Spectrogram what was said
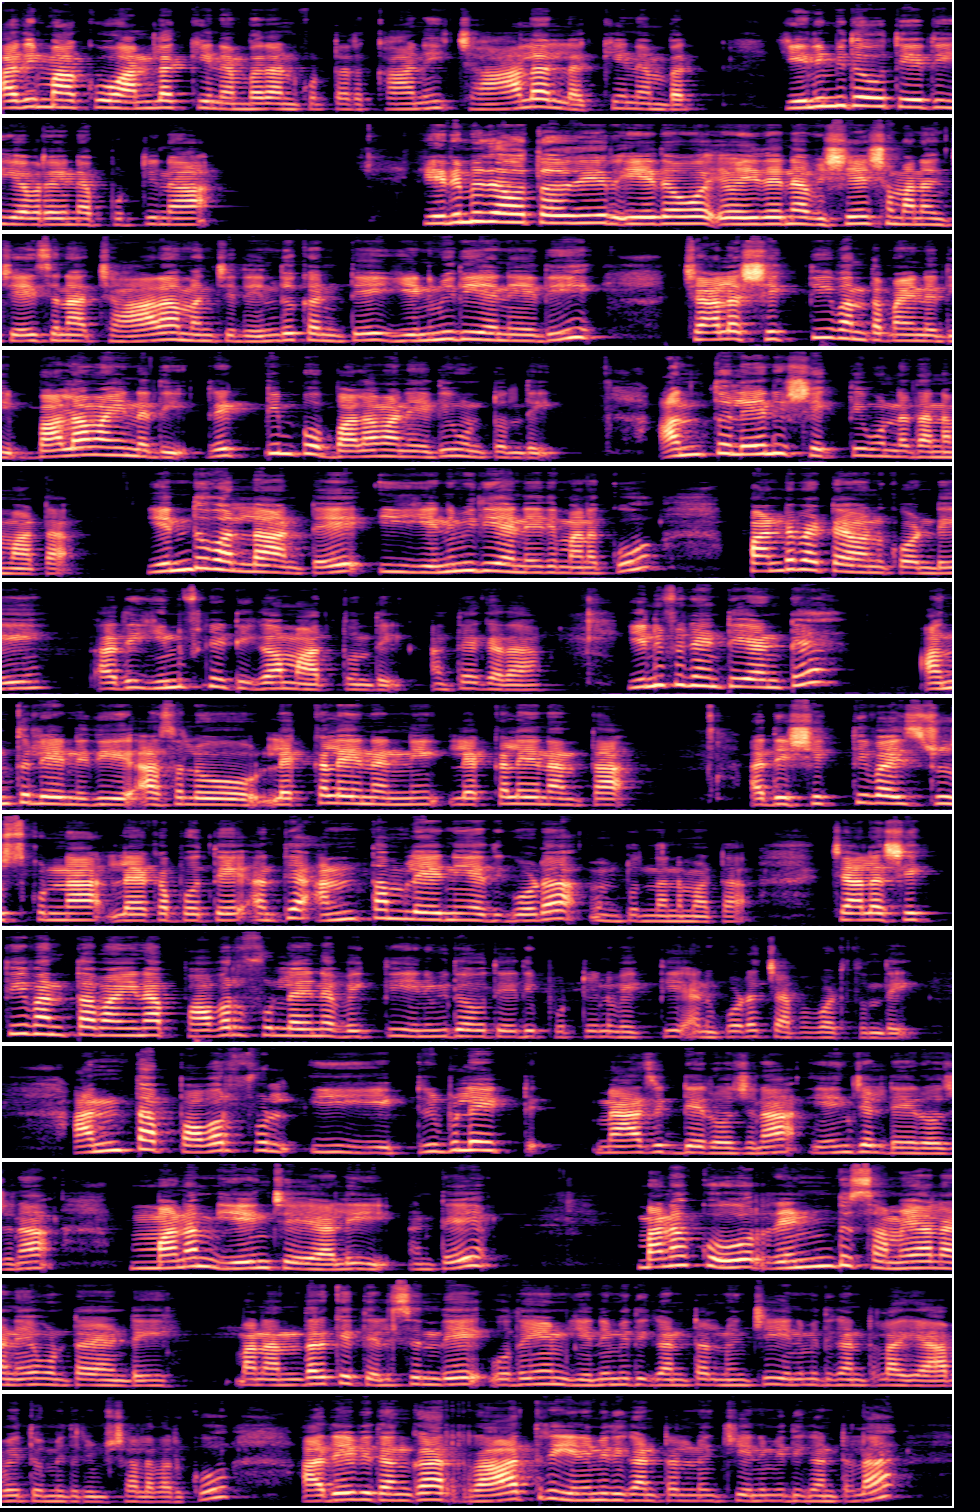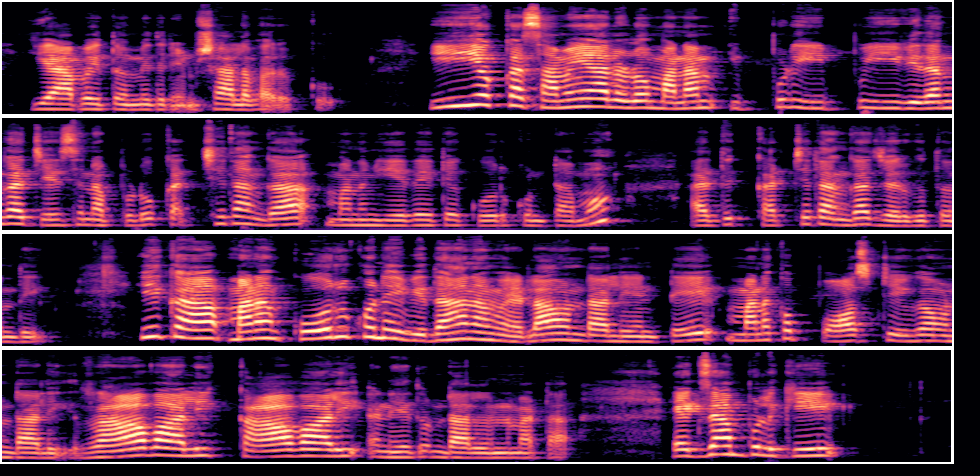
అది మాకు అన్లక్కీ నెంబర్ అనుకుంటారు. కానీ చాలా లక్కీ నెంబర్ ఎనిమిదవ తేదీ ఎవరైనా పుట్టినా ఎనిమిదవ తేదీ ఏదో ఏదైనా విశేషం మనం చేసినా చాలా మంచిది. ఎందుకంటే ఎనిమిది అనేది చాలా శక్తివంతమైనది బలమైనది రెట్టింపు బలం అనేది ఉంటుంది. అంతులేని శక్తి ఉన్నదన్నమాట. ఎందువల్ల అంటే ఈ ఎనిమిది అనేది మనకు పండబెట్టామనుకోండి అది ఇన్ఫినిటీగా మారుతుంది. అంతే కదా? ఇన్ఫినిటీ అంటే అంతులేనిది అసలు లెక్కలేనన్ని లెక్కలేనంత. అది శక్తి వైజ్ చూసుకున్నా లేకపోతే అంతే అంతం లేని అది కూడా ఉంటుందన్నమాట. చాలా శక్తివంతమైన పవర్ఫుల్ అయిన వ్యక్తి ఎనిమిదవ తేదీ పుట్టిన వ్యక్తి అని కూడా చెప్పబడుతుంది. అంత పవర్ఫుల్ ఈ ట్రిపుల్ ఎయిట్ మ్యాజిక్ డే రోజున ఏంజల్ డే రోజున మనం ఏం చేయాలి అంటే మనకు రెండు సమయాలనే ఉంటాయండి. మనందరికీ తెలిసిందే ఉదయం ఎనిమిది గంటల నుంచి ఎనిమిది గంటల యాభై తొమ్మిది నిమిషాల వరకు అదేవిధంగా రాత్రి ఎనిమిది గంటల నుంచి ఎనిమిది గంటల యాభై తొమ్మిది నిమిషాల వరకు. ఈ యొక్క సమయాలలో మనం ఇప్పుడు ఇప్పుడు ఈ విధంగా చేసినప్పుడు ఖచ్చితంగా మనం ఏదైతే కోరుకుంటామో అది ఖచ్చితంగా జరుగుతుంది. ఇక మనం కోరుకునే విధానం ఎలా ఉండాలి అంటే మనకు పాజిటివ్గా ఉండాలి రావాలి కావాలి అనేది ఉండాలన్నమాట. ఎగ్జాంపుల్కి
